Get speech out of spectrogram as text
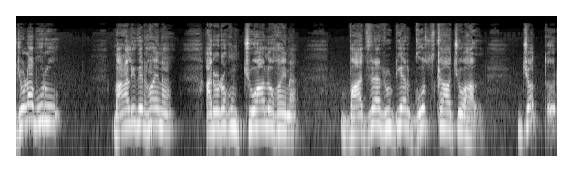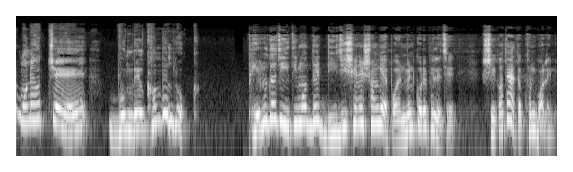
জোড়া ভুরু। বাঙালিদের হয় না আর ওরকম চোয়ালও হয় না। বাজরা রুটি আর গোস্ত খাওয়া চোয়াল। যতদূর মনে হচ্ছে বুন্দেলখন্দের লোক। ফেলুদা যে ইতিমধ্যে ডিজি সেনের সঙ্গে অ্যাপয়েন্টমেন্ট করে ফেলেছে, সে কথা এতক্ষণ বলেনি।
